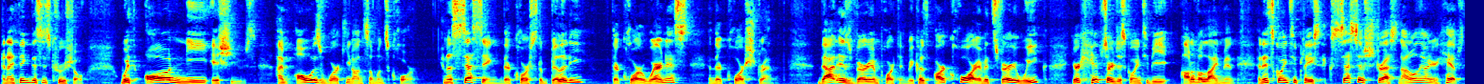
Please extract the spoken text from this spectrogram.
And I think this is crucial. With all knee issues, I'm always working on someone's core and assessing their core stability, their core awareness, and their core strength. That is very important because our core, if it's very weak, your hips are just going to be out of alignment and it's going to place excessive stress not only on your hips,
